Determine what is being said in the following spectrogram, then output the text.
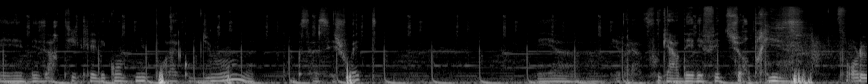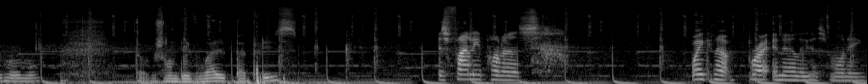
les, les articles et les contenus pour la Coupe du Monde. Donc ça c'est chouette. Euh, voilà, l'effet de surprise pour le moment. Donc j'en dévoile pas plus. It's finally upon us. Waking up bright and early this morning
